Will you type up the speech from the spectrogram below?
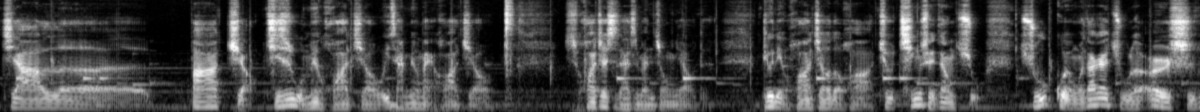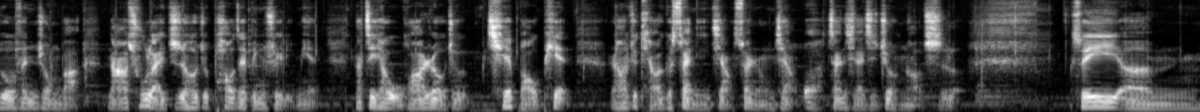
加了八角。其实我没有花椒，我一直还没有买花椒，花椒其实还是蛮重要的。丢点花椒的话，就清水这样煮，煮滚，我大概煮了二十多分钟吧。拿出来之后就泡在冰水里面。那这条五花肉就切薄片，然后就调一个蒜泥酱、蒜蓉酱，哇，沾起来其实就很好吃了。所以，嗯，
